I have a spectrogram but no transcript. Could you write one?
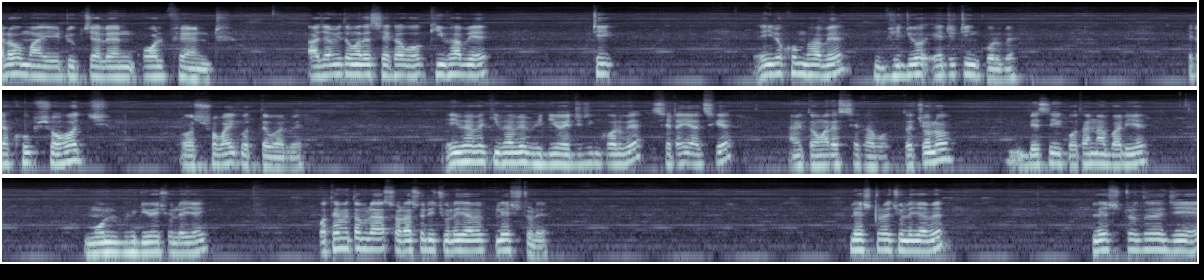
Hello my YouTube channel all friend আজ আমি তোমাদের শেখাবো কীভাবে ঠিক এই রকমভাবে ভিডিও এডিটিং করবে। এটা খুব সহজ ও সবাই করতে পারবে। এইভাবে কীভাবে ভিডিও এডিটিং করবে সেটাই আজকে আমি তোমাদের শেখাবো। তো চলো, বেশি কথা না বাড়িয়ে মূল ভিডিওয়ে চলে যাই। প্রথমে তোমরা সরাসরি চলে যাবে প্লে স্টোরে প্লে স্টোরে চলে যাবে। প্লে স্টোরে যেয়ে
